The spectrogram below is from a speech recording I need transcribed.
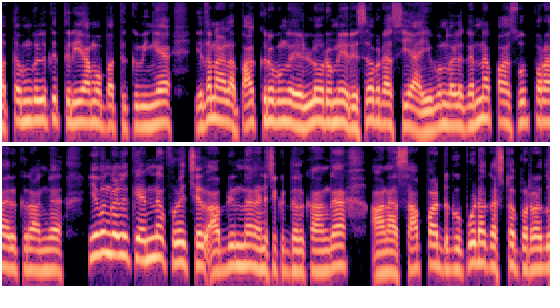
மற்றவங்களுக்கு தெரியாம பார்த்துக்குவீங்க. இதனால பார்க்குறவங்க எல்லோருமே ரிஷபராசியா இவங்களுக்கு என்னப்பா சூப்பரா இருக்கிறாங்க. இவங்களுக்கு என்ன புரைச்சல் அப்படின்னு தான் நினைச்சுக்கிட்டு இருக்காங்க. ஆனா சாப்பாட்டுக்கு கூட கஷ்டப்படுறது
